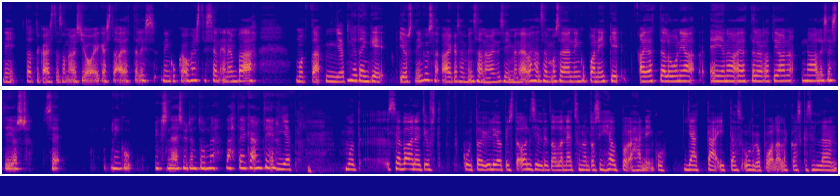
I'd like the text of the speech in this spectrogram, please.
niin totta kai sitä sanoisi joo, eikä sitä ajattelisi niin kuin kauheasti sen enempää. Mutta Jep. jotenkin, just niin kuin aikaisemmin sanoin, niin siinä menee vähän semmoiseen niin paniikkiajatteluun ja ei enää ajattele rationaalisesti, jos se niin kuin yksinäisyyden tunne lähtee käyntiin. Jep. Mutta se vaan, että just kun toi yliopisto on silti tollainen, että sun on tosi helppo vähän niin kuin jättää itseäsi ulkopuolelle, koska silleen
